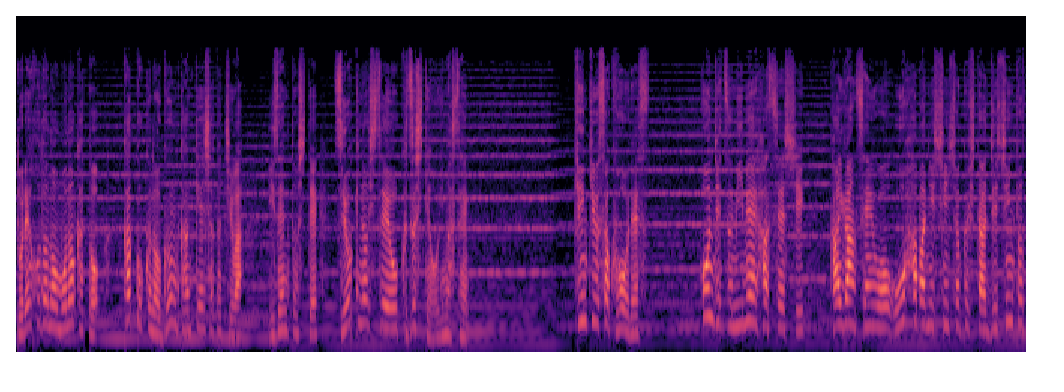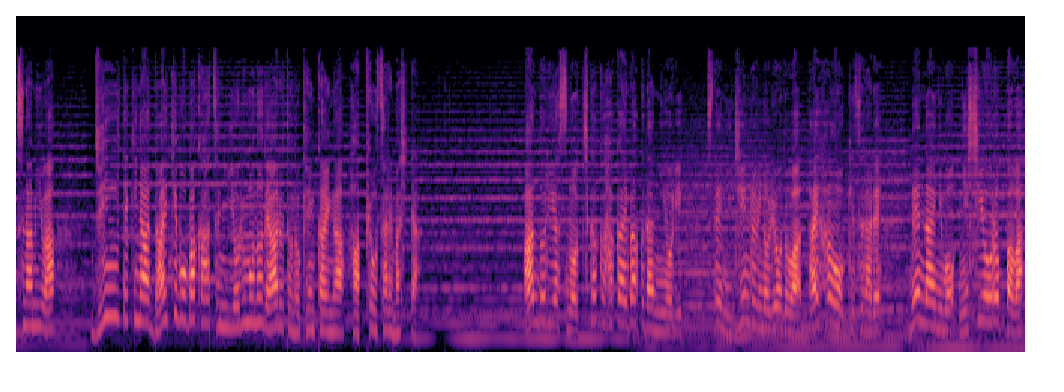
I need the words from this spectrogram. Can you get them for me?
どれほどのものかと各国の軍関係者たちは依然として強気の姿勢を崩しておりません。緊急速報です。本日未明発生し海岸線を大幅に侵食した地震と津波は人為的な大規模爆発によるものであるとの見解が発表されました。アンドリアスの地殻破壊爆弾によりすでに人類の領土は大半を削られ年内にも西ヨーロッパは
